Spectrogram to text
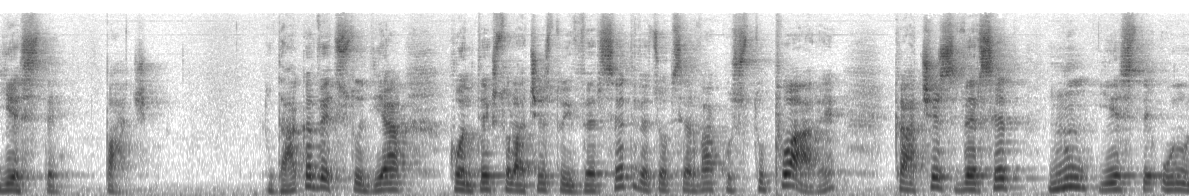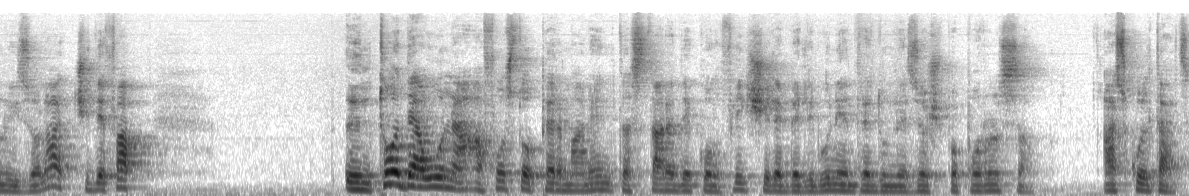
este pace. Dacă veți studia contextul acestui verset, veți observa cu stupoare că acest verset nu este unul izolat, ci de fapt întotdeauna a fost o permanentă stare de conflict și rebeliune între Dumnezeu și poporul său. Ascultați!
